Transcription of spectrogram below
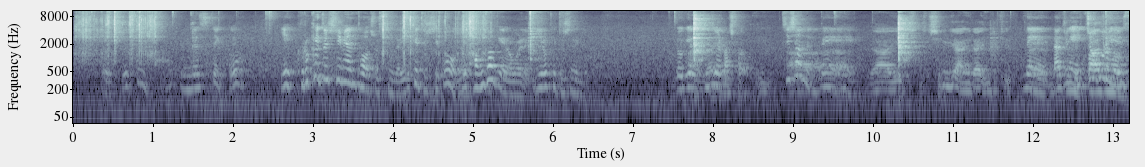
네, 좋습니다. 있는 수도 있고요. 예, 그렇게 두시면 더 좋습니다. 이렇게 두시고 이게 정석이에요 원래 이렇게 두시는 게. 여기를 두질 마셔. 찌셨는데. 아, 야 이게 치는 게 아니라 이렇게. 네, 아, 나중에 좀 이쪽으로 빠지면,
